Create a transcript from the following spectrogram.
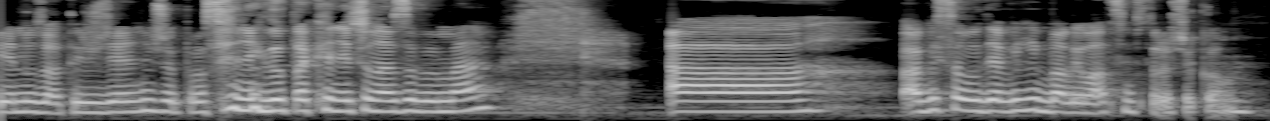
jednu za týždeň, že proste niekto také niečo na sebe má. A aby sa ľudia vyhýbali lacným strojčekom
